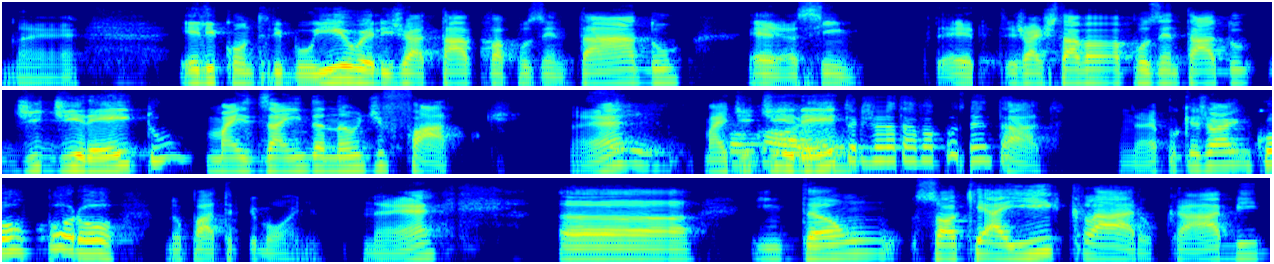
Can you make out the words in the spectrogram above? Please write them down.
né? Ele contribuiu, ele já estava aposentado, é, assim, já estava aposentado de direito, mas ainda não de fato, né? Sim, mas concordo. de direito ele já estava aposentado, né? Porque já incorporou no patrimônio, né? Uh, então, só que aí, claro, cabe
